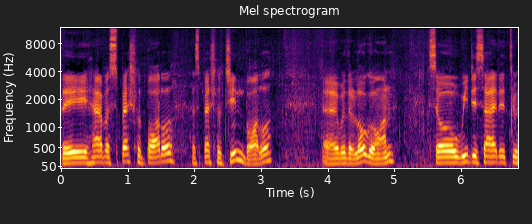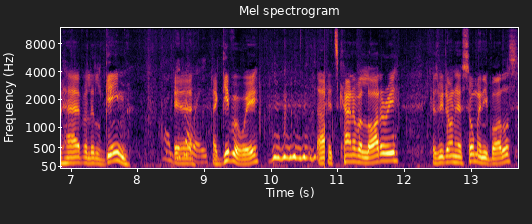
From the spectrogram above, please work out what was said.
They have a special bottle, a special gin bottle uh, with their logo on. So we decided to have a little game, A giveaway. a giveaway. Uh, it's kind of a lottery because we don't have so many bottles.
